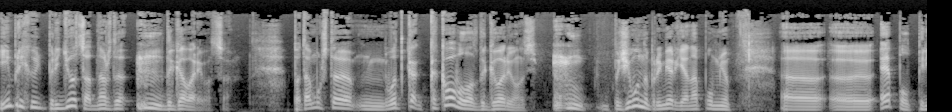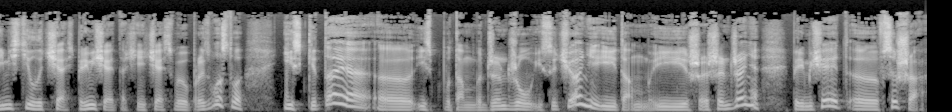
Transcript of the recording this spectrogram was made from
Им придется однажды договариваться. Потому что вот как, какова была договоренность? Почему, например, я напомню, э, э, Apple переместила часть, перемещает, точнее, часть своего производства из Китая, э, из там, Джэнчжоу и Сычуани, и, там, и Шэньчжэня перемещает в США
